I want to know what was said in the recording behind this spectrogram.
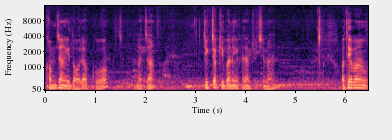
검증하기도 어렵고 맞죠? 직접 기부하는 게 가장 좋지만 어떻게 보면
